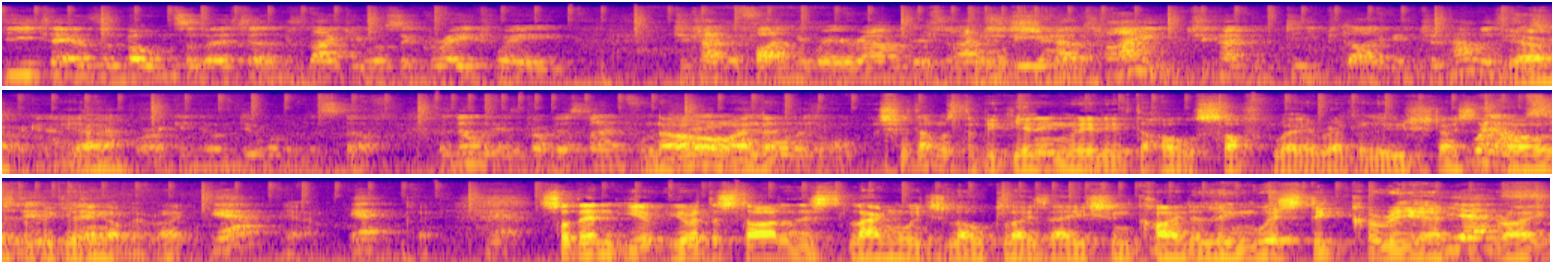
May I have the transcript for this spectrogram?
details and bones of it, and like it was a great way to kind of find your way around it. And course, actually, you had time to kind of deep dive into how does Yeah, this work and how yeah. does that work, and you know, do all of this stuff. But nobody has probably has time for No. And that-. Sure, that was the beginning really of the whole software revolution, I suppose. the beginning of it, right? Yeah, Yeah. yeah, Okay. yeah. So then you're, you're at the start of this language localization kind of linguistic career, Yes. right?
